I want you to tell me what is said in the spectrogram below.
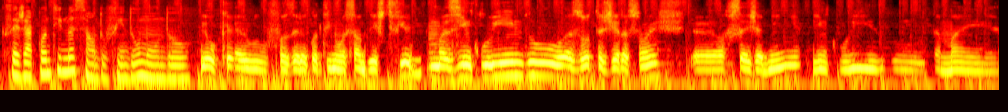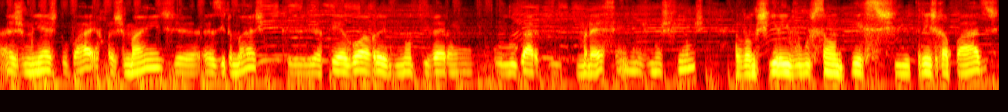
que seja a continuação do fim do mundo. Eu quero fazer a continuação deste filme, mas incluindo as outras gerações, eh, ou seja, a minha, incluindo também as mulheres do bairro, as mães, eh, as irmãs, que até agora não tiveram o lugar que merecem nos meus filmes. Vamos seguir a evolução desses três rapazes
